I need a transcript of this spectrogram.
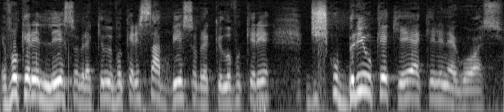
Eu vou querer ler sobre aquilo, eu vou querer saber sobre aquilo, eu vou querer descobrir o que é aquele negócio.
